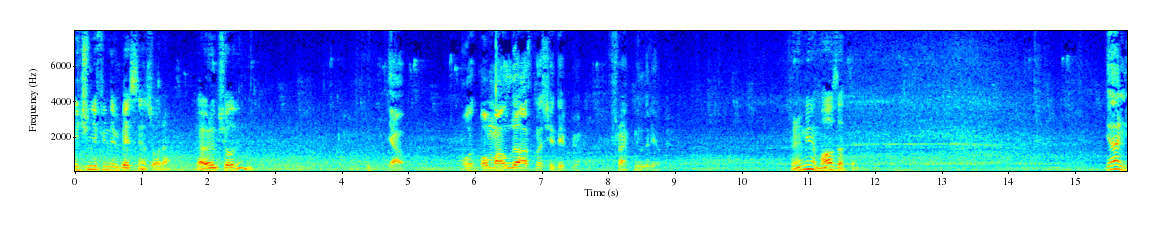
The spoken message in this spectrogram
Üçüncü filmde bir 5 sene sonra. Ya öyle bir şey olabilir mi? Ya o, o mallığı aslında şey de yapıyor. Frank Miller yapıyor. Frank Miller mal zaten. Yani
